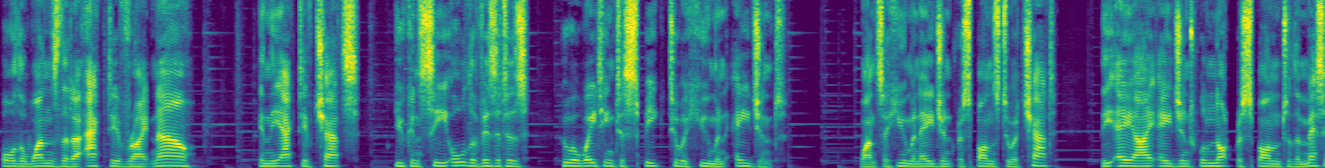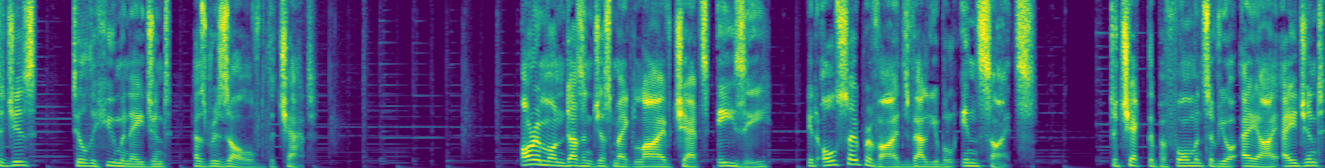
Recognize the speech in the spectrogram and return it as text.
or the ones that are active right now. In the Active Chats, you can see all the visitors who are waiting to speak to a human agent. Once a human agent responds to a chat, the AI agent will not respond to the messages till the human agent has resolved the chat. Orimon doesn't just make live chats easy, it also provides valuable insights. To check the performance of your AI agent,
